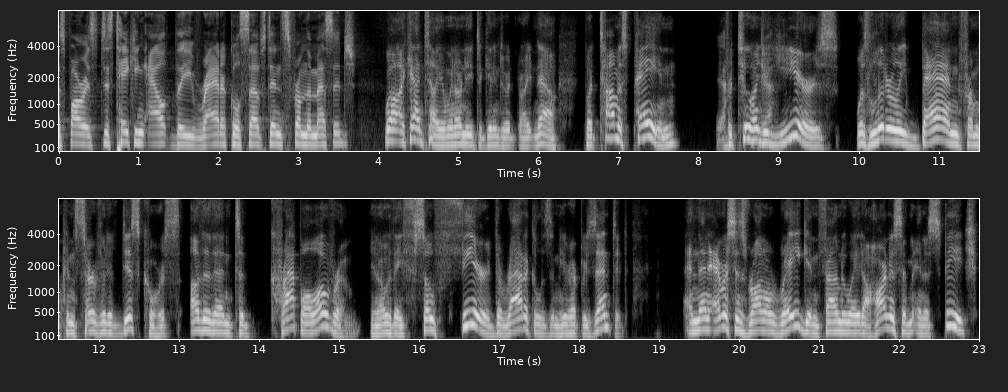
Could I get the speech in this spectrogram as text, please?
as far as just taking out the radical substance from the message? Well, I can't tell you. We don't need to get into it right now. But Thomas Paine, yeah. for 200 yeah. years, was literally banned from conservative discourse other than to crap all over him. You know, they so feared the radicalism he represented. And then ever since Ronald Reagan found a way to harness him in a speech,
